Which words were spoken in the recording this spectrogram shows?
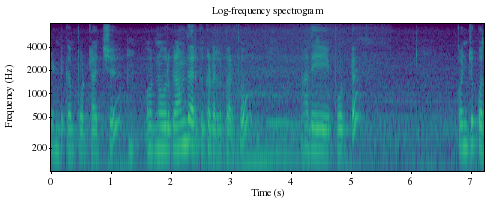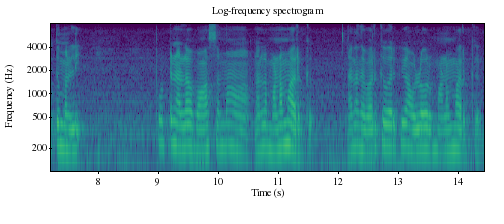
ரெண்டு கப் போட்டாச்சு. ஒரு நூறு கிராம் தான் இருக்குது கடலைப்பருப்பு. அதை போட்டு கொஞ்சம் கொத்தமல்லி போட்டு நல்லா வாசமாக நல்லா மணமாக இருக்குது நல்லா அந்த வறுக்க வறுக்கவே அவ்வளோ ஒரு மணமாக இருக்குது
